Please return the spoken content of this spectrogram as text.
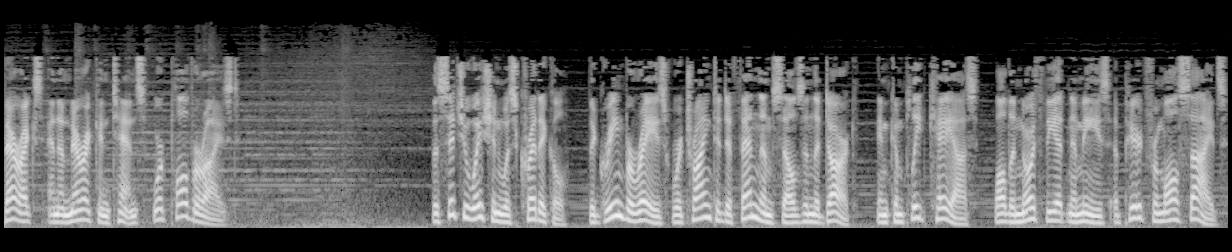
barracks and American tents were pulverized. The situation was critical, the Green Berets were trying to defend themselves in the dark, in complete chaos, while the North Vietnamese appeared from all sides,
